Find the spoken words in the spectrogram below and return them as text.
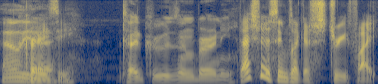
Hell yeah. crazy. Ted Cruz and Bernie. That shit seems like a street fight.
